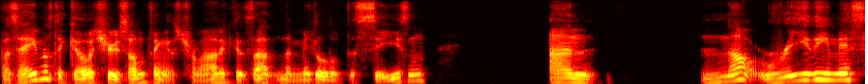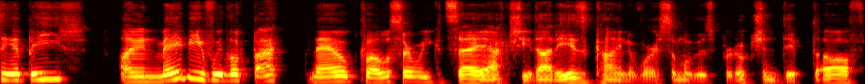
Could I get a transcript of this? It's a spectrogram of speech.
was able to go through something as traumatic as that in the middle of the season and not really missing a beat. I mean, maybe if we look back now closer, we could say actually that is kind of where some of his production dipped off.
